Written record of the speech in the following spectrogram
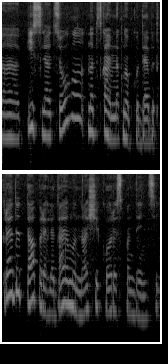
Е, Після цього натискаємо на кнопку Дебет Кредит та переглядаємо наші кореспонденції.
